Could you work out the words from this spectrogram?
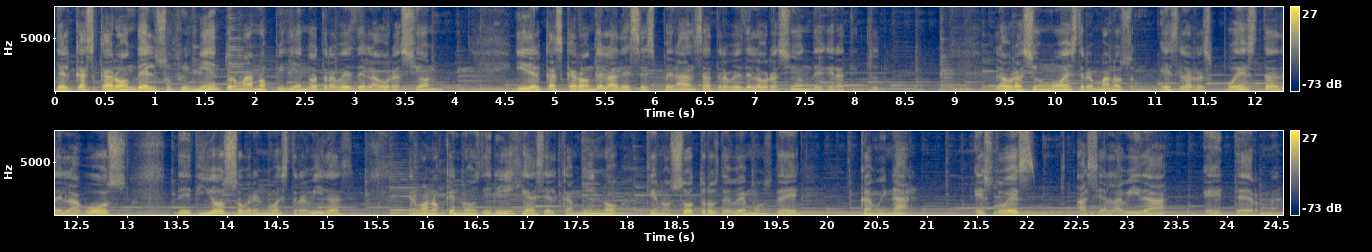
Del cascarón del sufrimiento, hermanos, pidiendo a través de la oración y del cascarón de la desesperanza a través de la oración de gratitud. La oración nuestra, hermanos, es la respuesta de la voz de Dios sobre nuestras vidas, hermanos, que nos dirige hacia el camino que nosotros debemos de caminar. Esto es, hacia la vida eterna.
